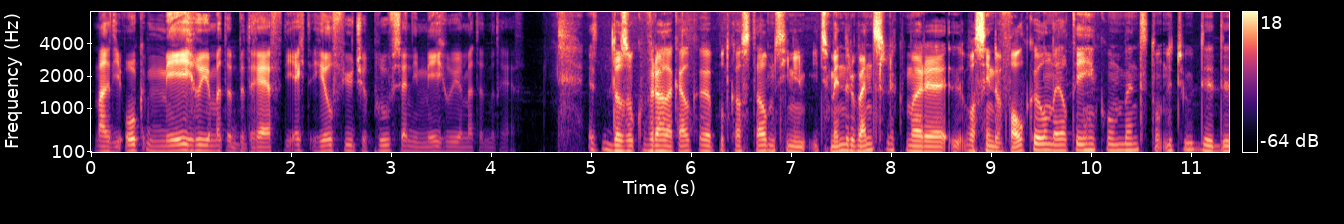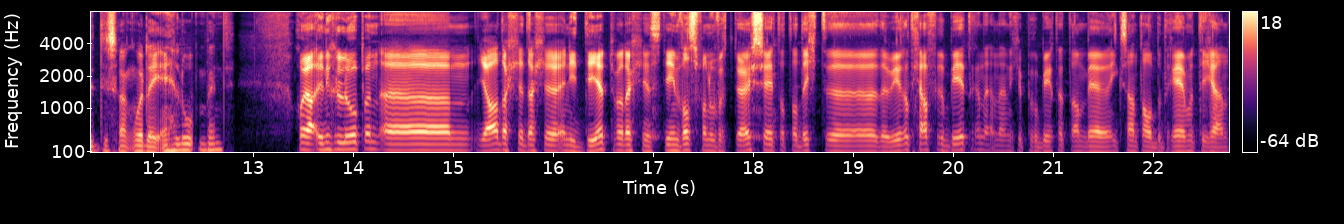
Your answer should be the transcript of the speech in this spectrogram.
maar die ook meegroeien met het bedrijf. Die echt heel future-proof zijn, die meegroeien met het bedrijf. Dat is ook een vraag dat ik elke podcast stel, misschien iets minder wenselijk, maar eh, wat zijn de valkuilen die je al tegengekomen bent tot nu toe? De, de, de zaken waar je ingelopen bent? Goh, ingelopen. ehm, ja, dat je, dat je een idee hebt waar dat je steenvast van overtuigd bent dat dat echt eh, de wereld gaat verbeteren. En, en je probeert het dan bij x-aantal bedrijven te gaan,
